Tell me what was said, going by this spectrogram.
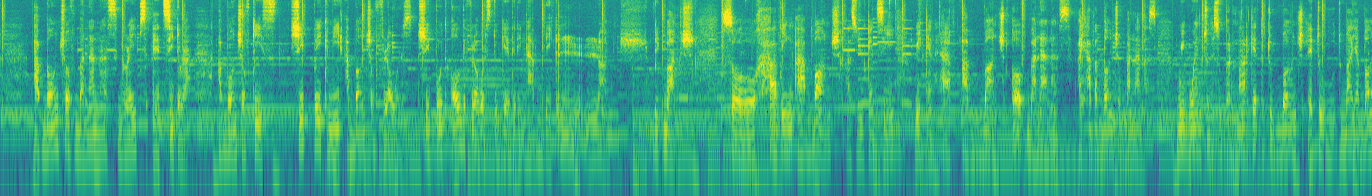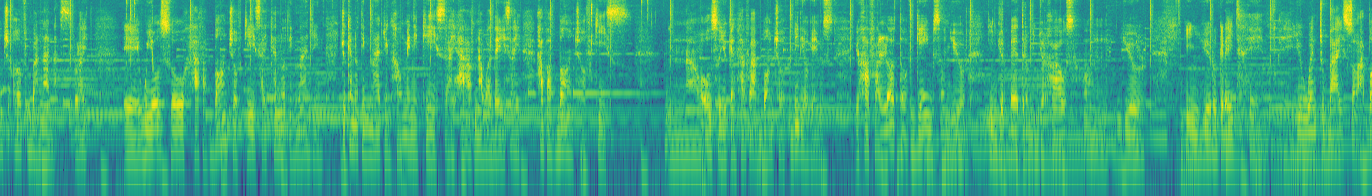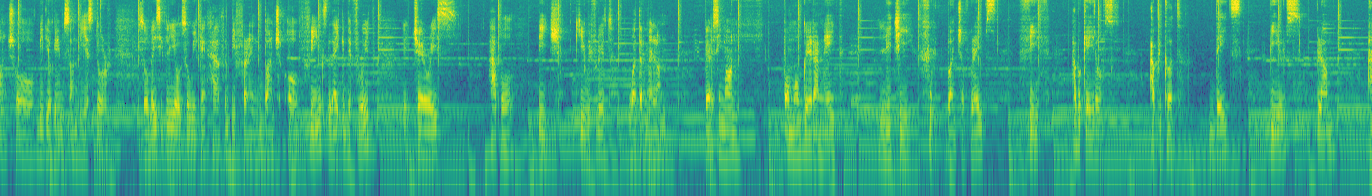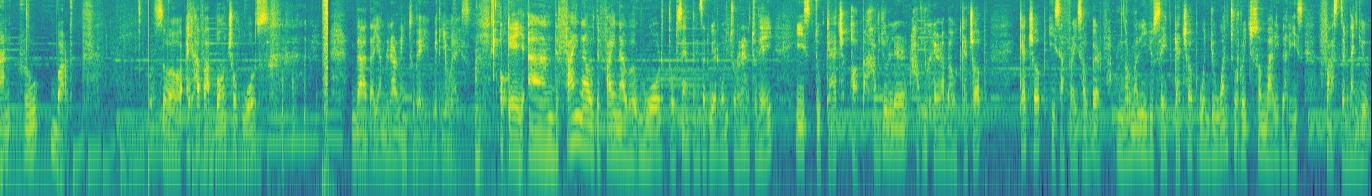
A bunch of bananas, grapes, etc. A bunch of keys she picked me a bunch of flowers. She put all the flowers together in a big lunch, big bunch. So having a bunch, as you can see, we can have a bunch of bananas. I have a bunch of bananas. We went to the supermarket to bunch uh, to, to buy a bunch of bananas, right? Uh, we also have a bunch of keys. I cannot imagine, you cannot imagine how many keys I have nowadays. I have a bunch of keys. Now also you can have a bunch of video games. You have a lot of games on your in your bedroom, in your house, on your in your grade. Uh, you went to buy so a bunch of video games on the store so basically also we can have different bunch of things like the fruit uh, cherries apple peach kiwi fruit watermelon persimmon pomegranate lychee bunch of grapes fig avocados apricot dates pears plum and rhubarb so I have a bunch of words that I am learning today with you guys. Okay, and the final, the final word or sentence that we are going to learn today is to catch up. Have you learned, have you heard about catch up? Catch up is a phrasal verb. Normally you say catch up when you want to reach somebody that is faster than you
